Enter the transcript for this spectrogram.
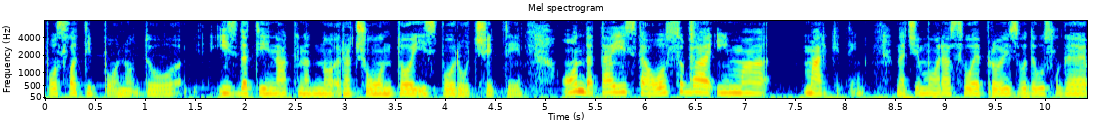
poslati ponudu, izdati naknadno račun, to isporučiti. Onda ta ista osoba ima marketing. Znači mora svoje proizvode, usluge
